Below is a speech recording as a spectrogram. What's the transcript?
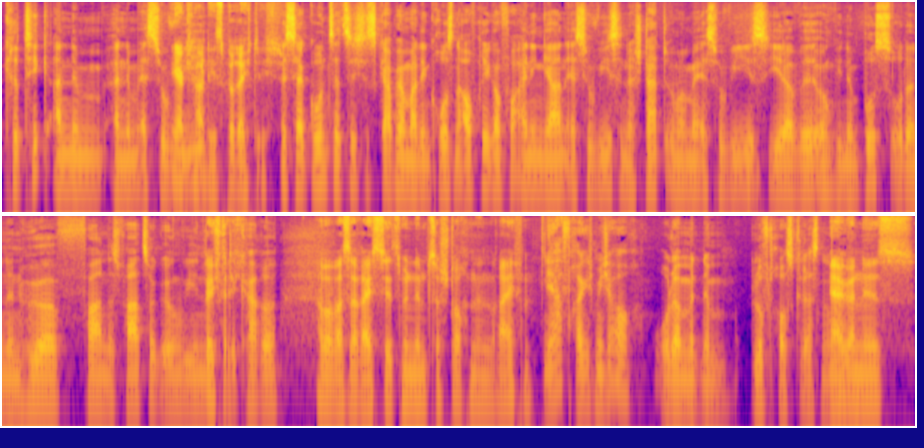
Kritik an dem, an dem SUV. Ja, klar, die ist berechtigt. Ist ja grundsätzlich, es gab ja mal den großen Aufreger vor einigen Jahren, SUVs in der Stadt, immer mehr SUVs, jeder will irgendwie einen Bus oder ein höher fahrendes Fahrzeug, irgendwie eine Richtig. fette Karre. Aber was erreichst du jetzt mit einem zerstochenen Reifen? Ja, frage ich mich auch. Oder mit einem Luft rausgelassenen. Ärgernis.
